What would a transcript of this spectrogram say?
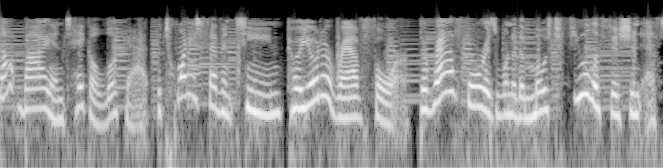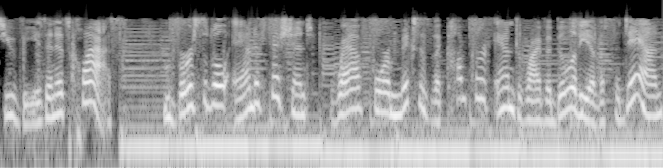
Stop by and take a look at the 2017 Toyota RAV4. The RAV4 is one of the most fuel-efficient SUVs in its class. Versatile and efficient, RAV4 mixes the comfort and drivability of a sedan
